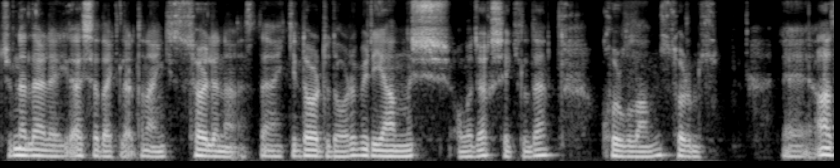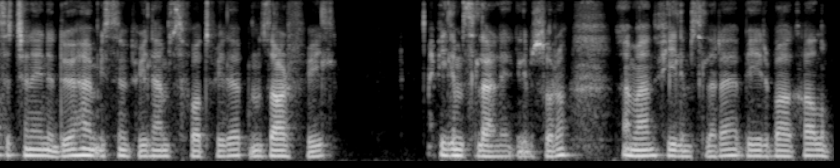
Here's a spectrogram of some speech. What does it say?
cümlelerle ilgili aşağıdakilerden hangisi söylenemez? Demek ki dördü doğru biri yanlış olacak şekilde kurgulanmış sorumuz. Ee, A seçeneği ne diyor? Hem isim fiil hem sıfat fiil hem zarf fiil. Fiilimsilerle ilgili bir soru. Hemen fiilimsilere bir bakalım.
